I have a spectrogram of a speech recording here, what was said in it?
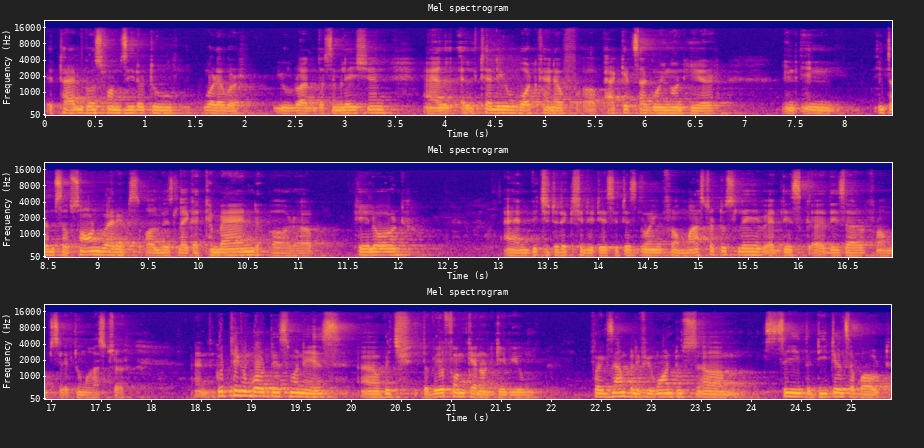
the time goes from zero to whatever you run the simulation. I'll, I'll tell you what kind of uh, packets are going on here. In, in in terms of software it's always like a command or a payload and which direction it is. It is going from master to slave and this, uh, these are from slave to master. And the good thing about this one is, uh, which the waveform cannot give you. For example, if you want to um, see the details about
